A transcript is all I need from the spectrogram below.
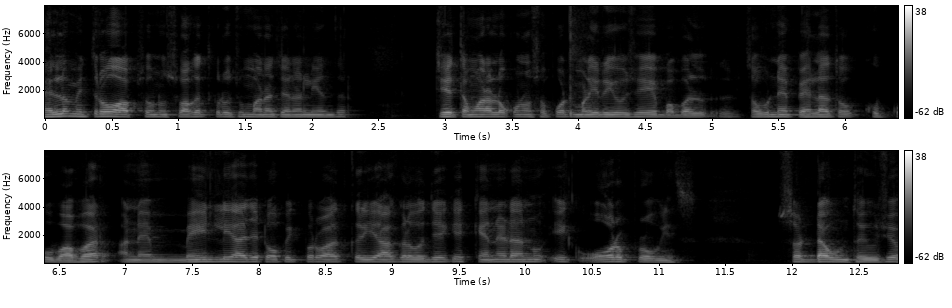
હેલો મિત્રો, આપ સૌનું સ્વાગત કરું છું મારા ચેનલની અંદર. જે તમારા લોકોનો સપોર્ટ મળી રહ્યો છે એ બબલ સૌને પહેલાં તો ખૂબ ખૂબ આભાર. અને મેઇનલી આજે ટોપિક પર વાત કરીએ, આગળ વધીએ કે કેનેડાનું એક ઓર પ્રોવિન્સ શટડાઉન થયું છે.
